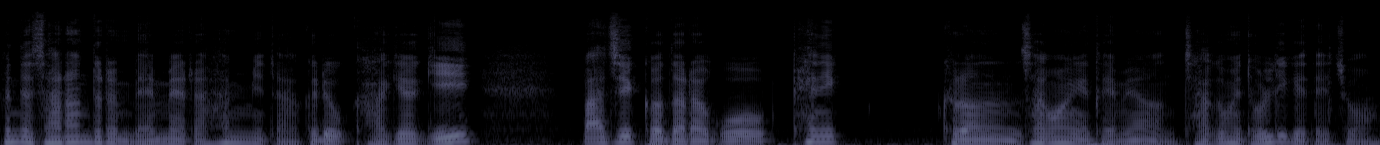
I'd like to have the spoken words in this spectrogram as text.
근데 사람들은 매매를 합니다. 그리고 가격이 빠질 거다라고 패닉 그런 상황이 되면 자금을 돌리게 되죠.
